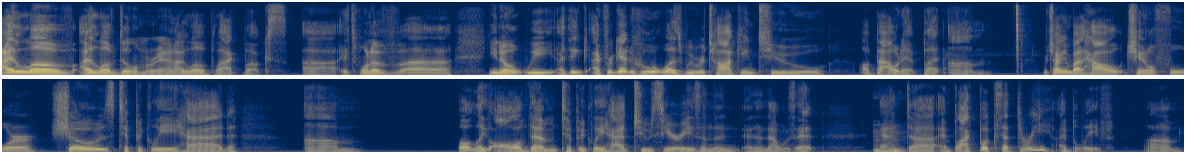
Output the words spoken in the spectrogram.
I love I love Dylan Moran. I love Black Books. Uh it's one of uh you know, we I think I forget who it was we were talking to about it, but um we're talking about how Channel 4 shows typically had um well, like all of them typically had two series and then and then that was it. Mhm. And uh and Black Books had 3, I believe. Um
